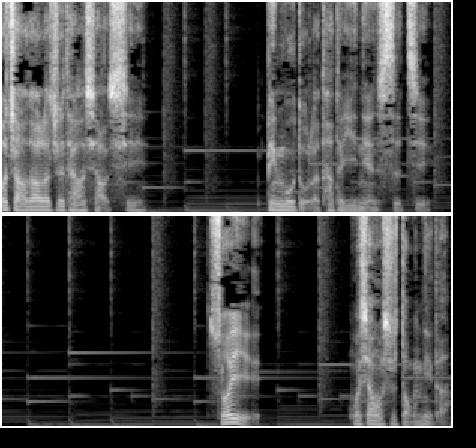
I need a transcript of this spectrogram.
我找到了这条小溪，并目睹了他的一年四季，所以。我想我是懂你的，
